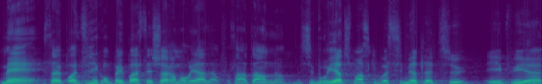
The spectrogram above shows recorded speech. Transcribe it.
mais ça ne veut pas dire qu'on ne paye pas assez cher à Montréal. Il faut s'entendre. M. Brouillette, je pense qu'il va s'y mettre là-dessus. Et puis, euh,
